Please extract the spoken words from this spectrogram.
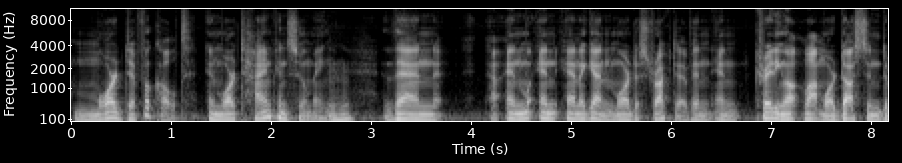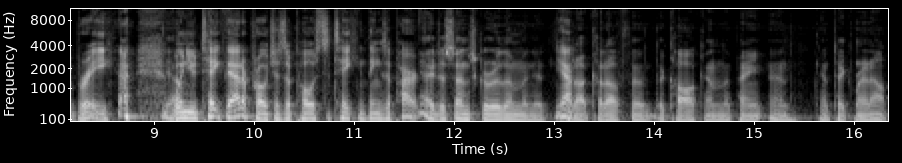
more difficult and more time consuming than uh, and and and again more destructive and and creating a lot more dust and debris when you take that approach as opposed to taking things apart. Yeah, you just unscrew them and you Yeah. cut, out, cut off the, the caulk and the paint and, and take them right out.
